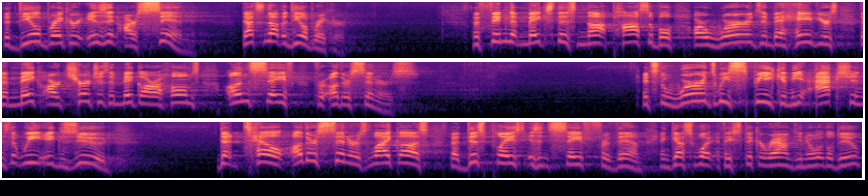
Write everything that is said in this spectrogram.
the deal breaker isn't our sin. That's not the deal breaker. The thing that makes this not possible are words and behaviors that make our churches and make our homes unsafe for other sinners. It's the words we speak and the actions that we exude that tell other sinners like us that this place isn't safe for them. And guess what? If they stick around, do you know what they'll do?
